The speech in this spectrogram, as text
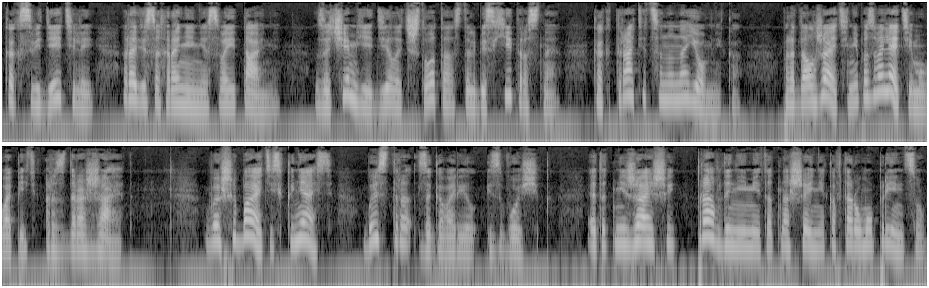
как свидетелей, ради сохранения своей тайны. Зачем ей делать что-то столь бесхитростное, как тратиться на наемника? Продолжайте, не позволяйте ему вопить, раздражает. Вы ошибаетесь, князь, быстро заговорил извозчик. Этот нижайший правда не имеет отношения ко второму принцу.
